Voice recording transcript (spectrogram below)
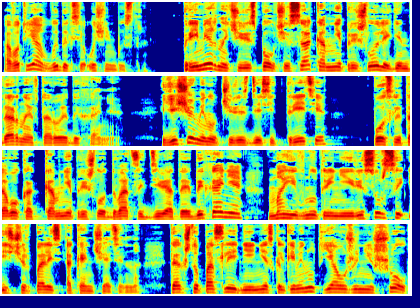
а вот я выдохся очень быстро. Примерно через полчаса ко мне пришло легендарное второе дыхание. Еще минут через десять третье. После того, как ко мне пришло двадцать девятое дыхание, мои внутренние ресурсы исчерпались окончательно. Так что последние несколько минут я уже не шел,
